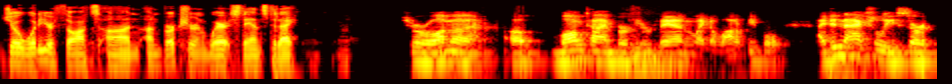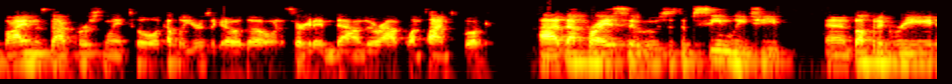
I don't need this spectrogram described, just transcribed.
Joe, what are your thoughts on on Berkshire and where it stands today? Sure. Well, I'm a, a longtime Berkshire fan, like a lot of people. I didn't actually start buying the stock personally until a couple of years ago, though, when it started getting down to around one times book. Uh, at that price, it was just obscenely cheap, and Buffett agreed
